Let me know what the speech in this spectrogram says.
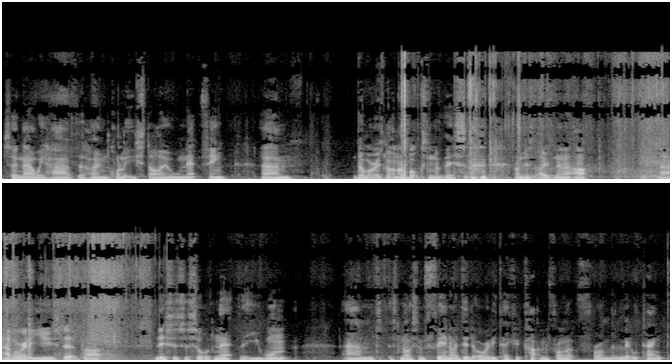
so now we have the home quality style net thing um, don't worry it's not an unboxing of this i'm just opening it up now I have already used it, but this is the sort of net that you want. And it's nice and thin. I did already take a cutting from it from the little tank.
